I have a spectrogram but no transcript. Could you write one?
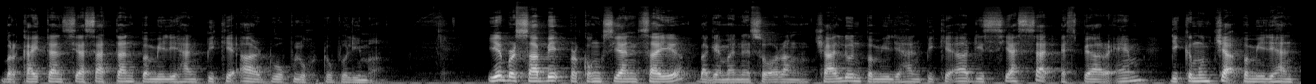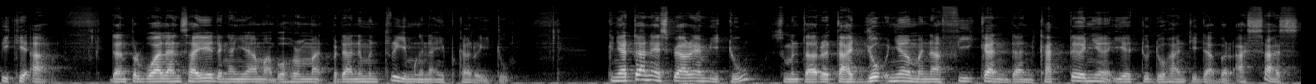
berkaitan siasatan pemilihan PKR 2025. Ia bersabit perkongsian saya bagaimana seorang calon pemilihan PKR disiasat SPRM di kemuncak pemilihan PKR dan perbualan saya dengan Yang Amat Berhormat Perdana Menteri mengenai perkara itu. Kenyataan SPRM itu, sementara tajuknya menafikan dan katanya ia tuduhan tidak berasas,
